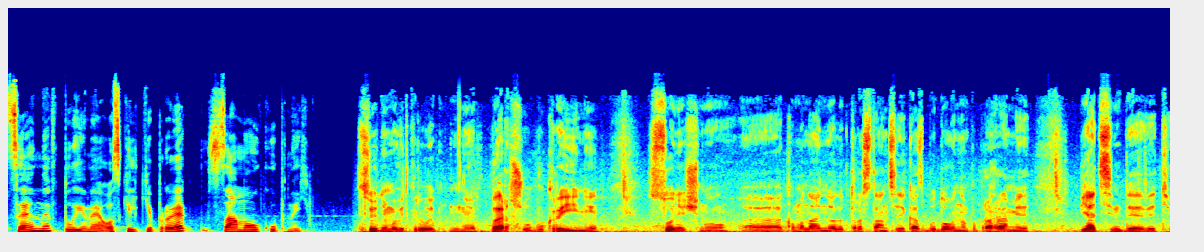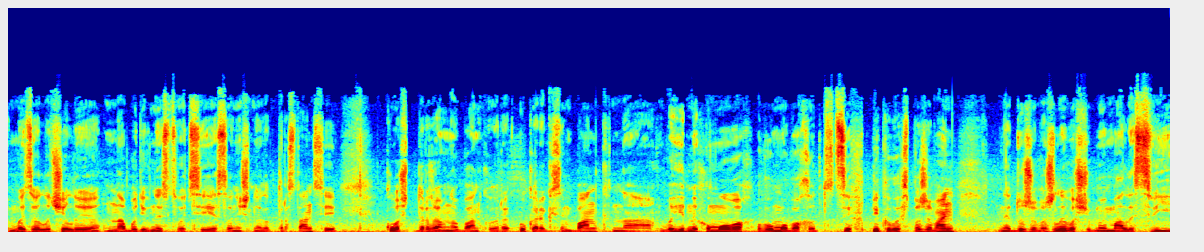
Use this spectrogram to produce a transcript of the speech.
це не вплине, оскільки проект самоокупний. Сьогодні ми відкрили першу в Україні сонячну е, комунальну електростанцію, яка збудована по програмі 579. Ми залучили на будівництво цієї сонячної електростанції кошт державного банку Укрексімбанк на вигідних умовах. В умовах цих пікових споживань дуже важливо, щоб ми мали свій,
